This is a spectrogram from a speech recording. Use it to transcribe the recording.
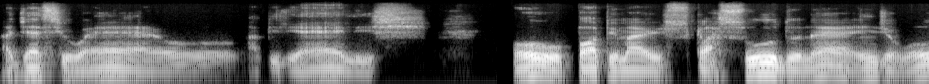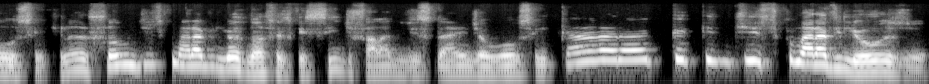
a Jessie Ware, ou a Billie Eilish, ou o pop mais classudo, né? Angel Olsen, que lançou um disco maravilhoso. Nossa, eu esqueci de falar do disco da Angel Olsen. Caraca, que disco maravilhoso!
